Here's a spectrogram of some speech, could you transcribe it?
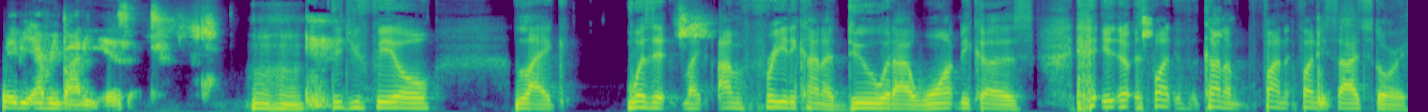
maybe everybody isn't. Mm-hmm. Did you feel like was it like I'm free to kind of do what I want because it, it's fun, kind of fun, funny side story.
